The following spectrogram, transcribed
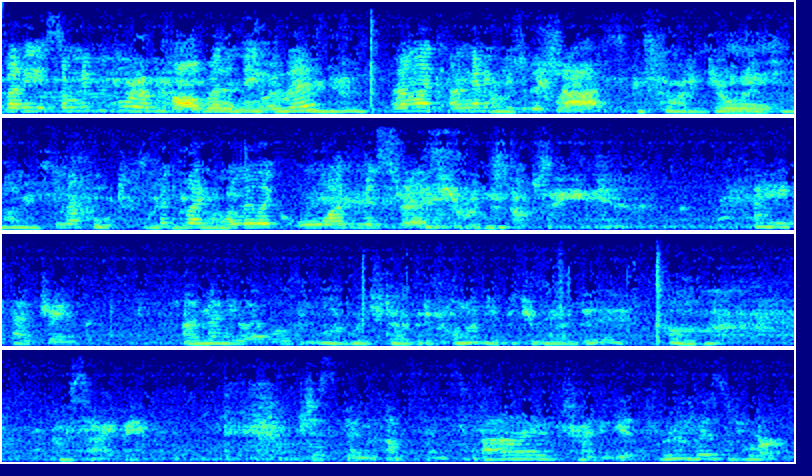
Funny, so many people were appalled by the name of it, and I'm like, I'm gonna give it a shot. Inside You know, foot It's like only like one mistress. She wouldn't stop singing. I hate that drink. On many levels. Well, I reached over to find you, but you weren't there. Oh, I'm sorry, babe. Just been up since five trying to get through this work.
